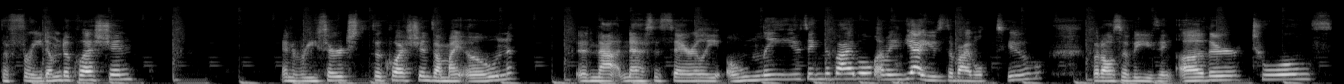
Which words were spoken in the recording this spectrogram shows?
the freedom to question and researched the questions on my own and not necessarily only using the Bible. I mean, yeah, use the Bible too, but also be using other tools.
